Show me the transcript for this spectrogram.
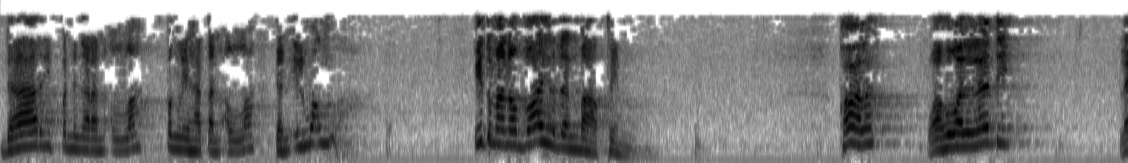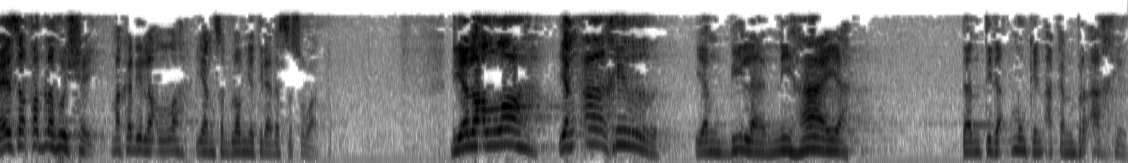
dari pendengaran Allah, penglihatan Allah, dan ilmu Allah. Itu mana zahir dan batin. Qala wa alladhi laisa qablahu syai. Maka dialah Allah yang sebelumnya tidak ada sesuatu. Dialah Allah yang akhir yang bila nihayah dan tidak mungkin akan berakhir.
